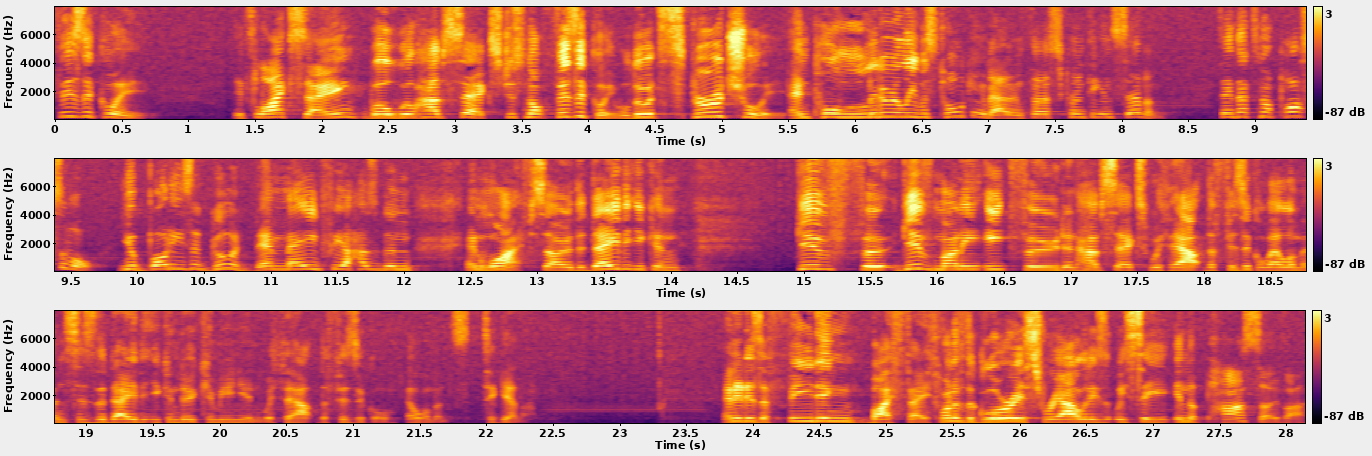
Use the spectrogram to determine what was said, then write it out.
physically. It's like saying, well, we'll have sex, just not physically. We'll do it spiritually. And Paul literally was talking about it in 1 Corinthians 7, saying that's not possible. Your bodies are good, they're made for your husband and wife. So the day that you can give, food, give money, eat food, and have sex without the physical elements is the day that you can do communion without the physical elements together. And it is a feeding by faith. One of the glorious realities that we see in the Passover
